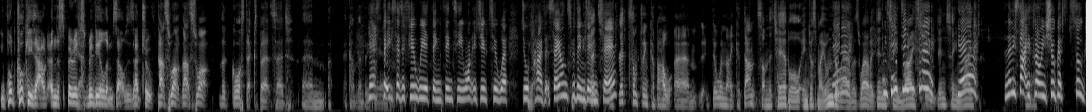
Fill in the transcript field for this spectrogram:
You put cookies out, and the spirits Yeah. reveal themselves. Is that true? That's what that's what the ghost expert said. Um, I, I can't remember. Yes, but he said a few weird things, didn't he? He wanted you to uh, do a Yeah. private séance with him, He didn't said, he? he said something about um, doing like a dance on the table in just my underwear Yeah. as well. It didn't He seem did, didn't right. he? It didn't seem Yeah. right. And then he started Yeah. throwing sugar, sug,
